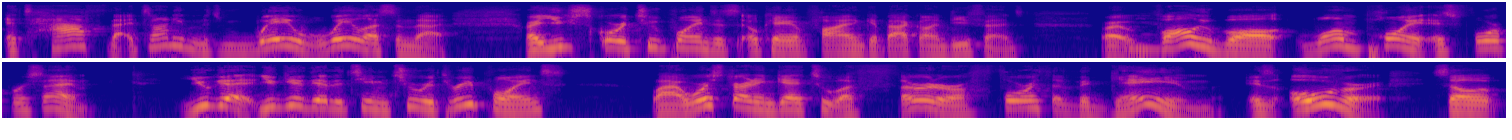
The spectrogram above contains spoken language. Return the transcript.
it's half that. It's not even it's way way less than that. Right? You score 2 points, it's okay, fine, get back on defense. Right? Yeah. Volleyball, 1 point is 4%. You get you give the other team 2 or 3 points, wow, we're starting to get to a third or a fourth of the game is over. So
